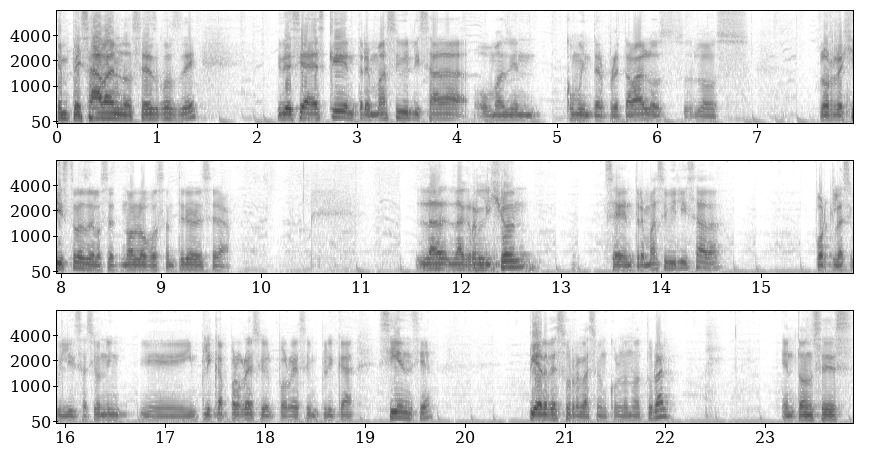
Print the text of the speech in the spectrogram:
empezaban los sesgos de... Y decía, es que entre más civilizada, o más bien como interpretaba los, los, los registros de los etnólogos anteriores, era la, la religión, se, entre más civilizada, porque la civilización in- eh, implica progreso y el progreso implica ciencia, pierde su relación con lo natural. Entonces,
